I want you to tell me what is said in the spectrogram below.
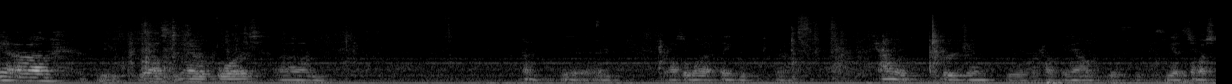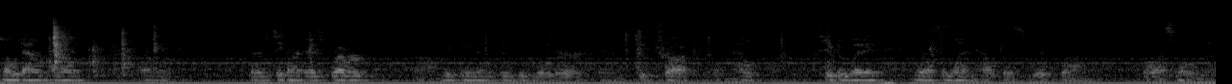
Yeah, um, what else in my report, um, uh, yeah, Also wanna thank the, uh, town Bergen for helping out with, because we had so much snow downtown, um, that was taking our guys forever. Um, they came in with their big loader and big truck and helped take it away. They also went and helped us with, um, the last snow in the,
